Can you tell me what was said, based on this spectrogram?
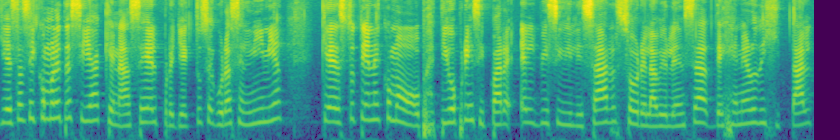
Y es así como les decía que nace el proyecto Seguras en Línea, que esto tiene como objetivo principal el visibilizar sobre la violencia de género digital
